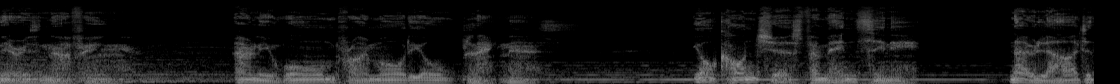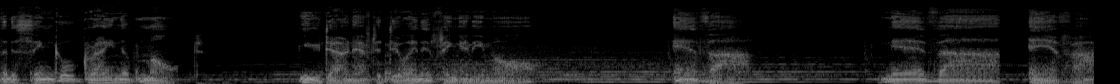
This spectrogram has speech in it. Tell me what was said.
is nothing. Only warm primordial blackness. Your conscious ferments in it. No larger than a single grain of malt. You don't have to do anything anymore. Ever. Never, ever.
